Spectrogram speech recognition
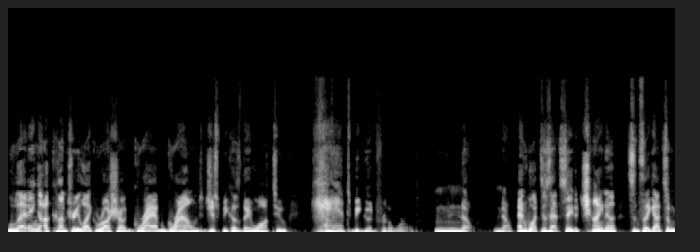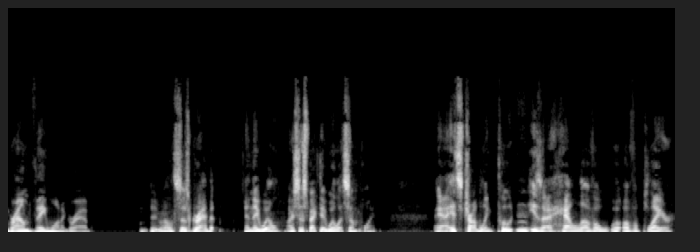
letting a country like Russia grab ground just because they want to can't be good for the world. No, no. And what does that say to China since they got some ground they want to grab? Well, it says grab it, and they will. I suspect they will at some point. Yeah, it's troubling. Putin is a hell of a of a player.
